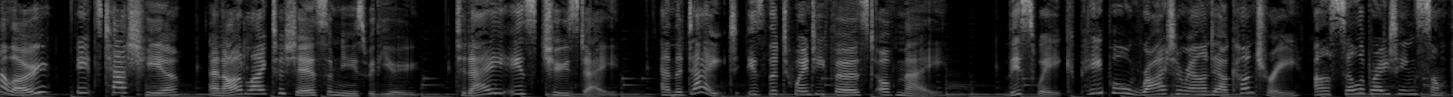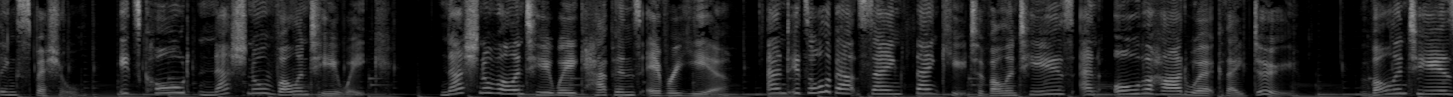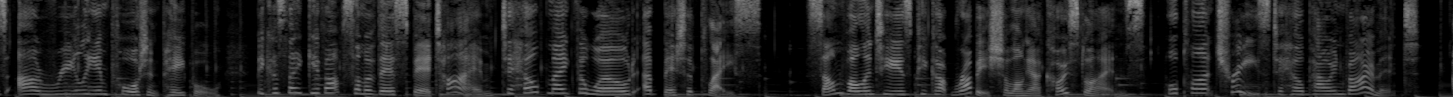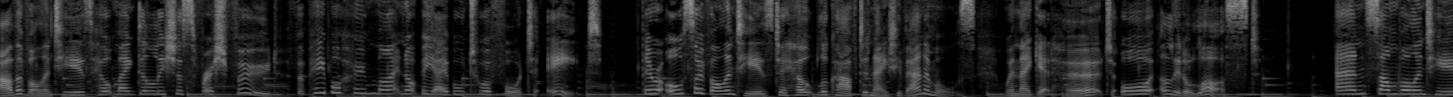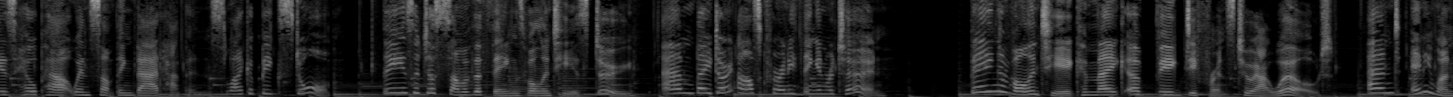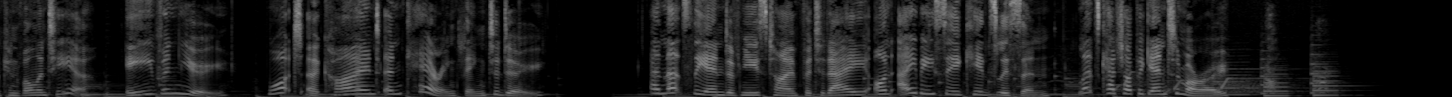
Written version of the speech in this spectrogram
Hello, it's Tash here, and I'd like to share some news with you. Today is Tuesday, and the date is the 21st of May. This week, people right around our country are celebrating something special. It's called National Volunteer Week. National Volunteer Week happens every year, and it's all about saying thank you to volunteers and all the hard work they do. Volunteers are really important people because they give up some of their spare time to help make the world a better place. Some volunteers pick up rubbish along our coastlines or plant trees to help our environment. Other volunteers help make delicious fresh food for people who might not be able to afford to eat. There are also volunteers to help look after native animals when they get hurt or a little lost. And some volunteers help out when something bad happens, like a big storm. These are just some of the things volunteers do, and they don't ask for anything in return. Being a volunteer can make a big difference to our world, and anyone can volunteer, even you. What a kind and caring thing to do. And that's the end of news time for today on ABC Kids Listen. Let's catch up again tomorrow.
